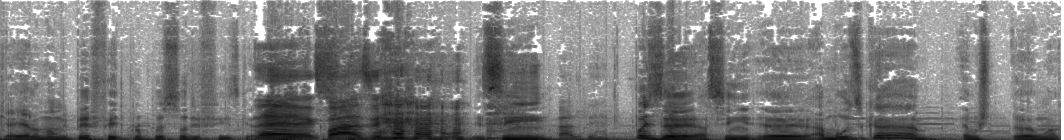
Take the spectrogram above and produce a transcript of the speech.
Que aí era o nome perfeito para professor de física. é, Hertz. quase. Sim, quase. Pois é, assim, é, a música é, um- é uma,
